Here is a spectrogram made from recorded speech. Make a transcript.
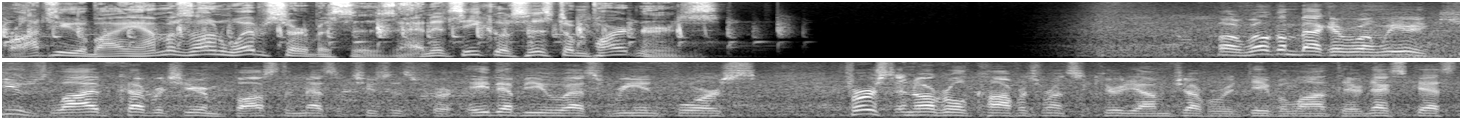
Brought to you by Amazon Web Services and its ecosystem partners. Well, welcome back everyone. We are CUBE's live coverage here in Boston, Massachusetts for AWS re:Inforce. First inaugural conference around security. I'm Jeff with Dave Vellante. Our next guest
